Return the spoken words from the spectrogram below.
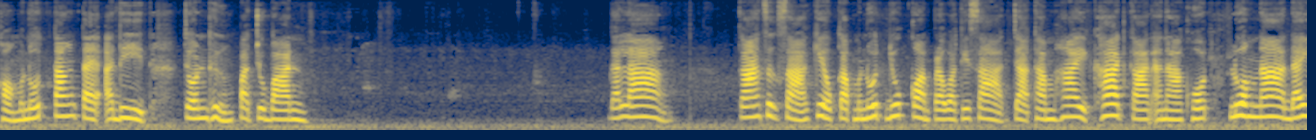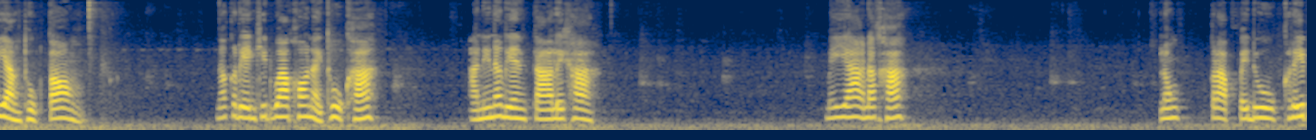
ของมนุษย์ตั้งแต่อดีตจนถึงปัจจุบัน ด้านล่าง การศึกษาเกี่ยวกับมนุษย์ยุคก่อนประวัติศาสตร์ จะทำให้คาดการอนาคตล่วงหน้าได้อย่างถูกต้อง นักเรียนคิดว่าข้อไหนถูกคะ อันนี้นักเรียนกาเลยค่ะ ไม่ยากนะคะ ลองกลับไปดูคลิป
